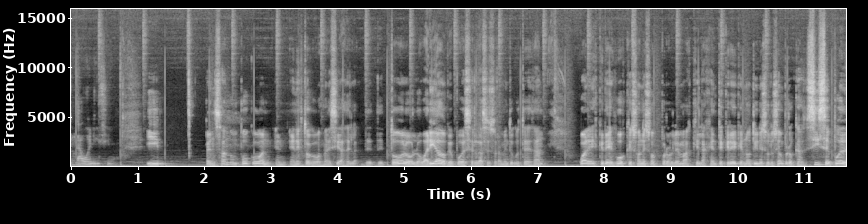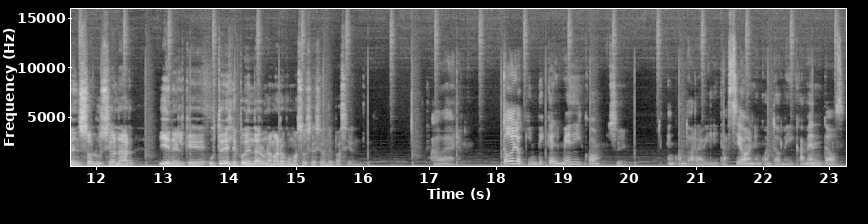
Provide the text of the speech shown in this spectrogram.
está buenísimo. Y pensando un poco en, esto que vos me decías de, todo lo, variado que puede ser el asesoramiento que ustedes dan, ¿cuáles crees vos que son esos problemas que la gente cree que no tiene solución, pero que sí se pueden solucionar y en el que ustedes les pueden dar una mano como asociación de pacientes? A ver, todo lo que indique el médico en cuanto a rehabilitación, en cuanto a medicamentos,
